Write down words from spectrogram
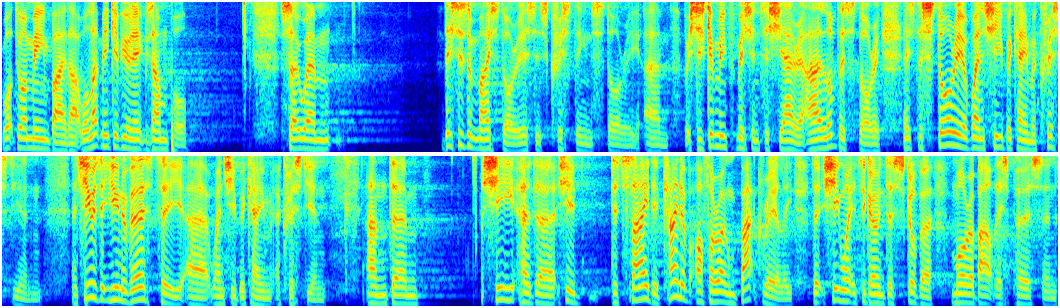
What do I mean by that? Well, let me give you an example. So, um, this isn't my story, this is Christine's story. Um, but she's given me permission to share it. I love this story. It's the story of when she became a Christian. And she was at university uh, when she became a Christian. And um, she, had, uh, she had decided, kind of off her own back really, that she wanted to go and discover more about this person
